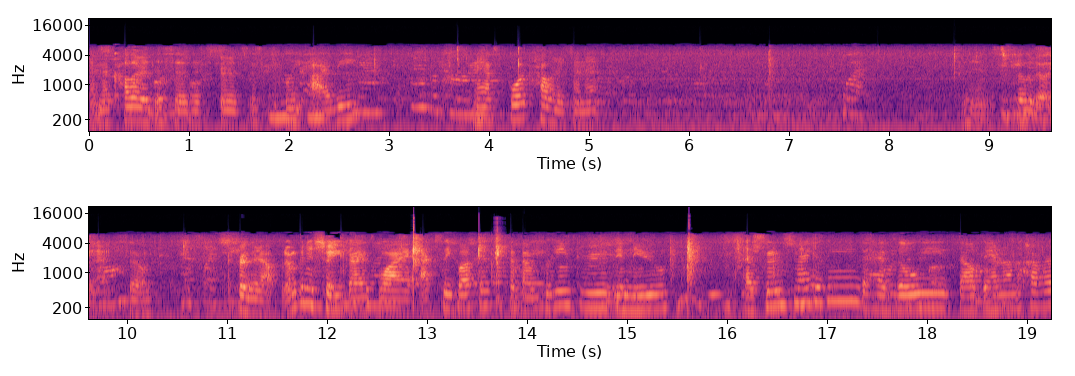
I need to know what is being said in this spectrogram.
And the color this is Irresistibly Ivy. And it has four colors in it. And it's really, really nice. So, I figured it out. But I'm going to show you guys why I actually bought this. Because I was looking through the new Essence magazine that has Zoe Saldana on the cover.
